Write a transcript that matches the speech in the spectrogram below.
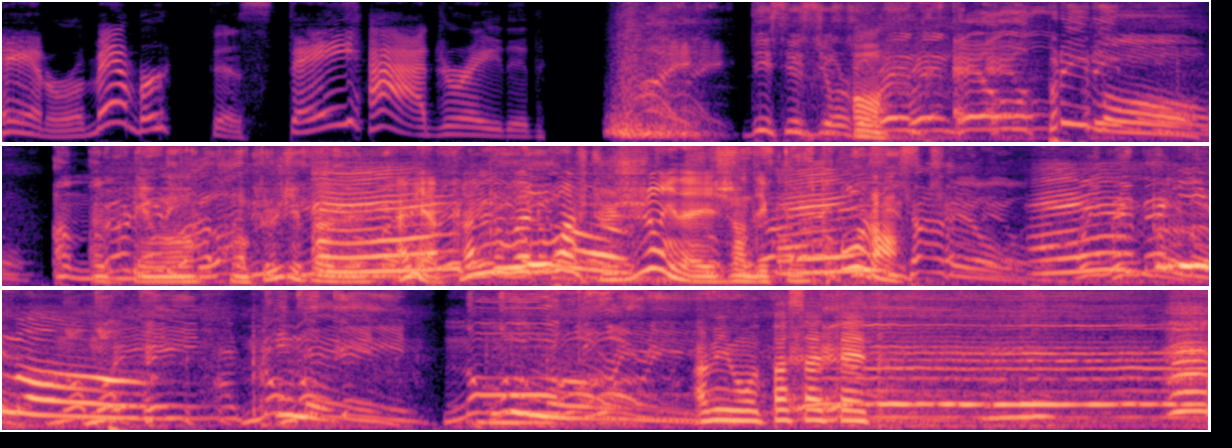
And remember to stay hydrated. Oh. Ok, moi non plus, j'ai pas vu. Ah, mais il y a plein de nouvelles voix, je te jure, il y en a- j'en découvre trop là. El primo. El primo. Ah, mais il montre pas sa tête. Ah.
